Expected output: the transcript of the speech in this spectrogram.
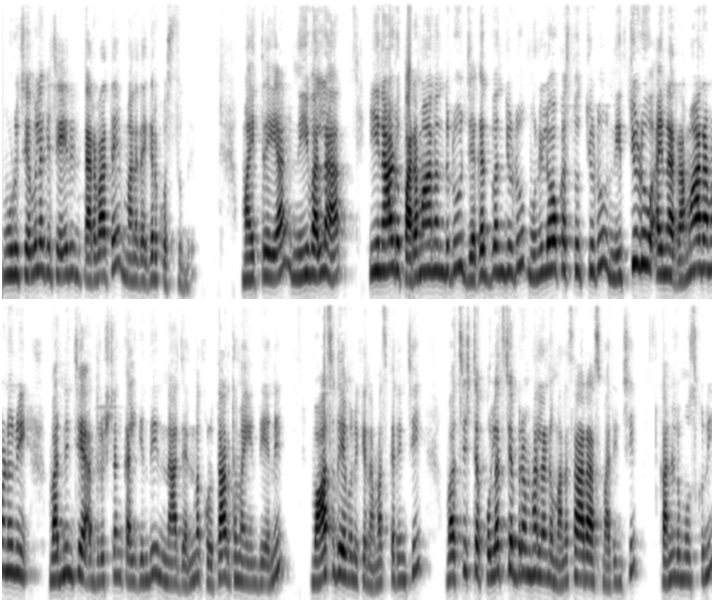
మూడు చెవులకి చేరిన తర్వాతే మన దగ్గరకు వస్తుంది మైత్రేయ నీ వల్ల ఈనాడు పరమానందుడు జగద్వంద్యుడు మునిలోకస్తుత్యుడు నిత్యుడు అయిన రమారమణుని వర్ణించే అదృష్టం కలిగింది. నా జన్మ కృతార్థమైంది అని వాసుదేవునికి నమస్కరించి వశిష్ఠ పులత్స్య బ్రహ్మలను మనసారా స్మరించి కనులు మూసుకుని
